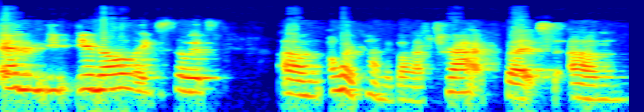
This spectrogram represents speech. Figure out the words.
And, you know, like, so it's, um, oh, I kind of got off track, but um,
